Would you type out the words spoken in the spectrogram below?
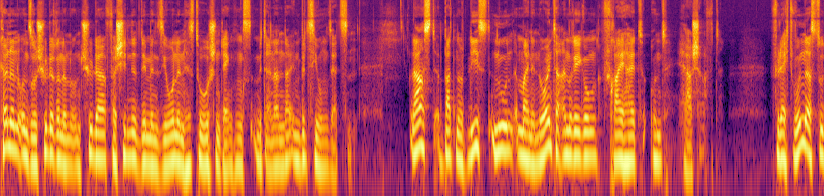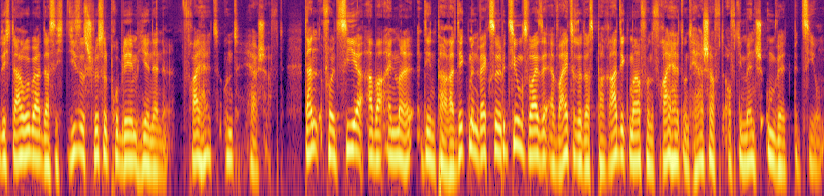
können unsere Schülerinnen und Schüler verschiedene Dimensionen historischen Denkens miteinander in Beziehung setzen. Last but not least nun meine neunte Anregung Freiheit und Herrschaft. Vielleicht wunderst du dich darüber, dass ich dieses Schlüsselproblem hier nenne. Freiheit und Herrschaft. Dann vollziehe aber einmal den Paradigmenwechsel bzw. erweitere das Paradigma von Freiheit und Herrschaft auf die Mensch-Umwelt-Beziehung.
